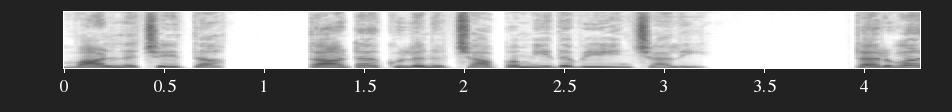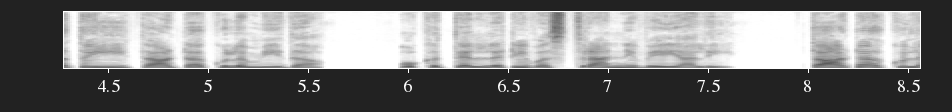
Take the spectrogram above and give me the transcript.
వాళ్ళచేత తాటాకులను చాపమీద వేయించాలి. తరువాత ఈ తాటాకుల మీద ఒక తెల్లటి వస్త్రాన్ని వేయాలి. తాటాకుల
